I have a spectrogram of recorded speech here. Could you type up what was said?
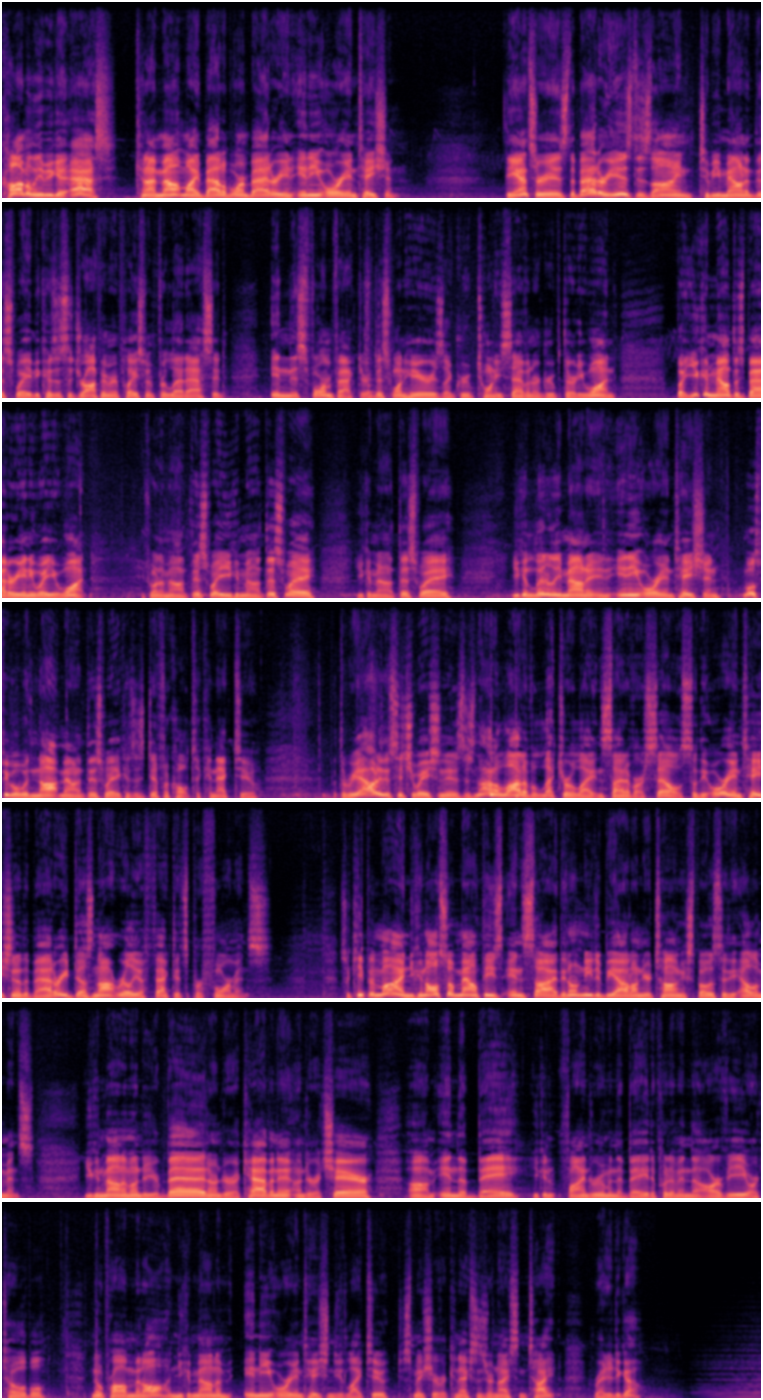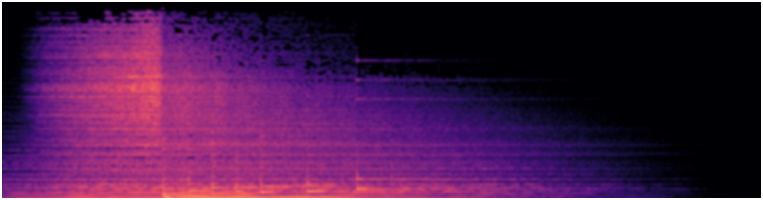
Commonly we get asked, can I mount my Battle battery in any orientation? The answer is the battery is designed to be mounted this way because it's a drop-in replacement for lead acid in this form factor. This one here is like group 27 or group 31. But you can mount this battery any way you want. If you want to mount it this way, you can mount it this way. You can mount it this way. You can literally mount it in any orientation. Most people would not mount it this way because it's difficult to connect to. But the reality of the situation is there's not a lot of electrolyte inside of our cells, so the orientation of the battery does not really affect its performance. So keep in mind, you can also mount these inside. They don't need to be out on your tongue exposed to the elements. You can mount them under your bed, under a cabinet, under a chair, um, in the bay. You can find room in the bay to put them in the RV or towable. No problem at all. And you can mount them any orientation you'd like to. Just make sure the connections are nice and tight, ready to go.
